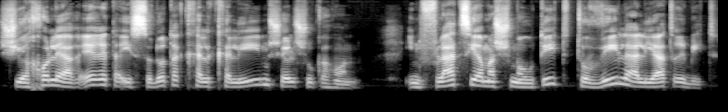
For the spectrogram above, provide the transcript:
שיכול לערער את היסודות הכלכליים של שוק ההון. אינפלציה משמעותית תוביל לעליית ריבית.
